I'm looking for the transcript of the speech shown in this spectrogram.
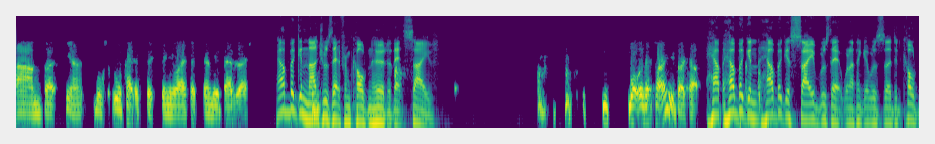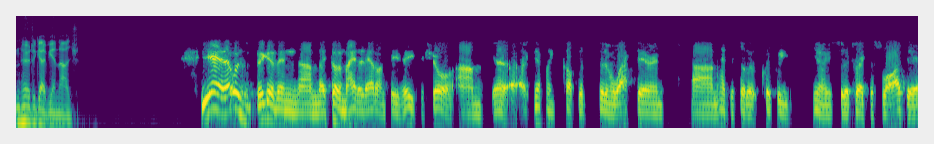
Um, but you know, we'll we'll take the sixth anyway if it's going to be a bad race. How big a nudge was that from Colton Herta, that save? What was that? Sorry, you broke up. How how big an, how big a save was that? When I think it was, uh, did Colton Herta give you a nudge? Yeah, that was bigger than um, they sort of made it out on TV for sure. Um, know, I definitely copped a bit of a whack there and um, had to sort of quickly, you know, sort of correct the slide there.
